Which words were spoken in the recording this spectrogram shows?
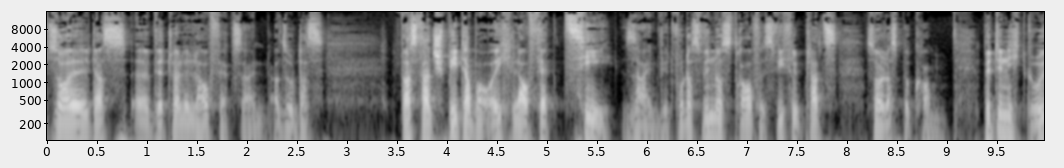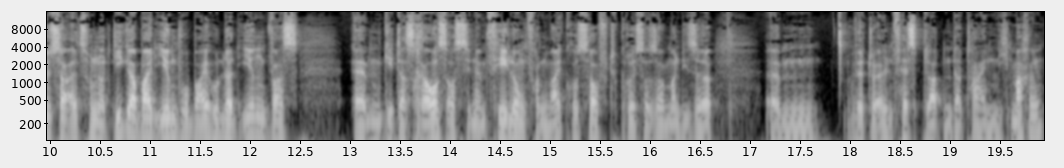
soll das äh, virtuelle Laufwerk sein. Also das was dann später bei euch Laufwerk C sein wird, wo das Windows drauf ist. Wie viel Platz soll das bekommen? Bitte nicht größer als 100 Gigabyte, irgendwo bei 100 irgendwas ähm, geht das raus aus den Empfehlungen von Microsoft. Größer soll man diese ähm, virtuellen Festplattendateien nicht machen.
